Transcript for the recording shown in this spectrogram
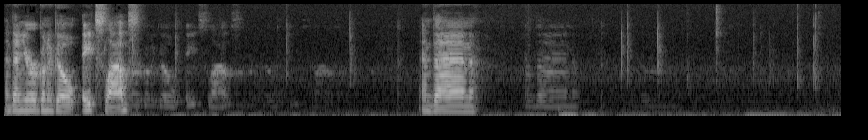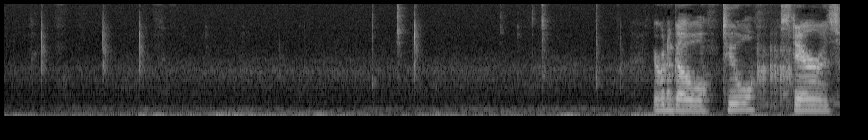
And then you're going to go eight slabs. And then you're gonna go two stairs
